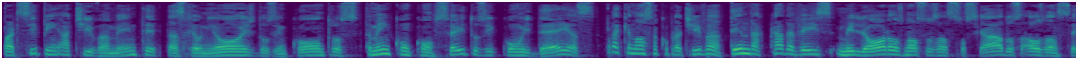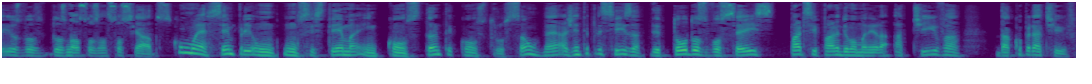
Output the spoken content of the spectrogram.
participem ativamente das reuniões, dos encontros, também com conceitos e com ideias, para que nossa cooperativa tenda cada vez melhor aos nossos associados, aos anseios dos, dos nossos associados. Como é sempre um, um sistema em constante construção, né, a gente precisa de todos vocês participarem de uma maneira ativa da cooperativa.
